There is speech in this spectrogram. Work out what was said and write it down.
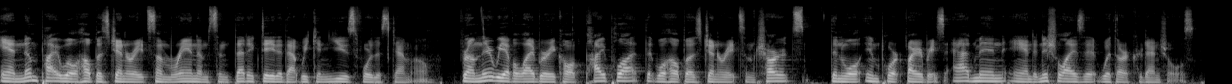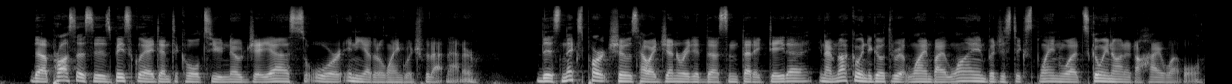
and NumPy will help us generate some random synthetic data that we can use for this demo. From there, we have a library called PyPlot that will help us generate some charts. Then we'll import Firebase admin and initialize it with our credentials. The process is basically identical to Node.js or any other language for that matter. This next part shows how I generated the synthetic data, and I'm not going to go through it line by line, but just explain what's going on at a high level.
